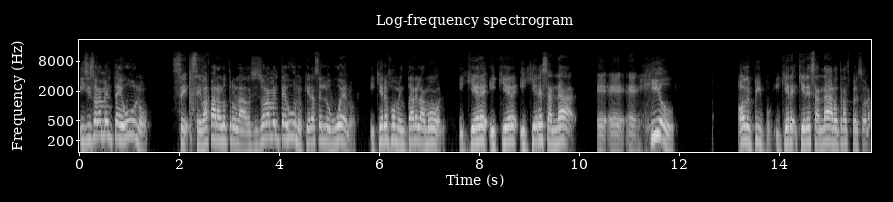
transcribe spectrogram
Y si solamente uno se, se va para el otro lado, si solamente uno quiere hacer lo bueno y quiere fomentar el amor y quiere, y quiere, y quiere sanar, heal other people y quiere, quiere sanar otras personas,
